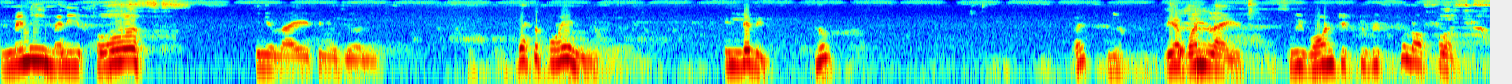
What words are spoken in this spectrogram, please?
many, many firsts in your life, in your journey. That's the point in living. No? Right? Yeah. We have one life, so we want it to be full of firsts.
